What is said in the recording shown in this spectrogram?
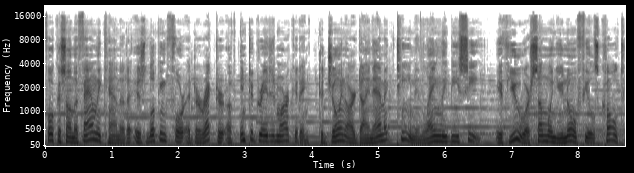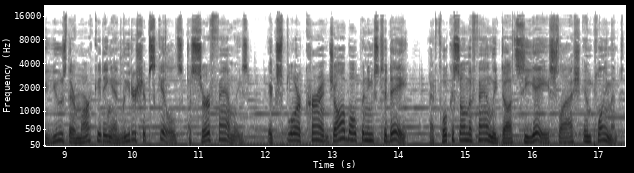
Focus on the Family Canada is looking for a director of integrated marketing to join our dynamic team in Langley, BC. If you or someone you know feels called to use their marketing and leadership skills to serve families, explore current job openings today at focusonthefamily.ca/employment.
